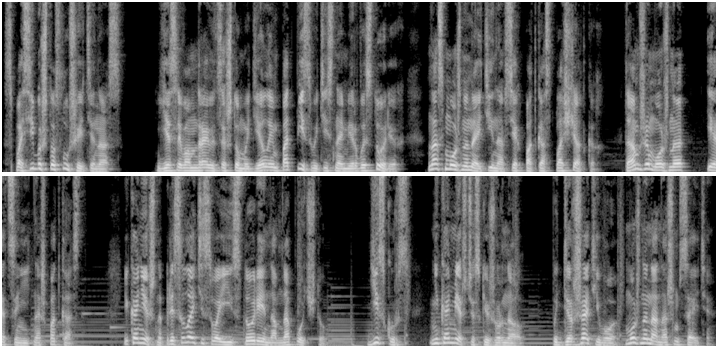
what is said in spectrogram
Спасибо, что слушаете нас. Если вам нравится, что мы делаем, подписывайтесь на «Мир в историях». Нас можно найти на всех подкаст-площадках. Там же можно и оценить наш подкаст. И, конечно, присылайте свои истории нам на почту. «Дискурс» – некоммерческий журнал. Поддержать его можно на нашем сайте.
